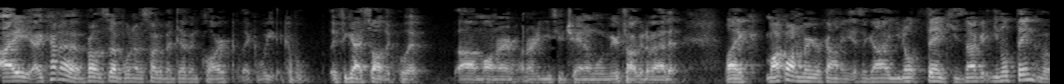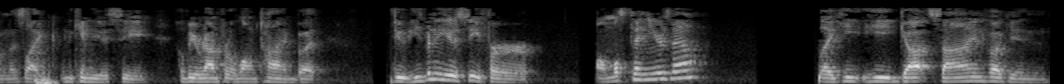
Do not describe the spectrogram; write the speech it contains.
I I kind of brought this up when I was talking about Devin Clark, like we a couple. If you guys saw the clip um, on our on our YouTube channel when we were talking about it, like Makwan Amirkhani is a guy you don't think he's not gonna, you don't think of him as like when he came to the UFC, he'll be around for a long time, but dude, he's been in the UFC for almost ten years now. Like he he got signed fucking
